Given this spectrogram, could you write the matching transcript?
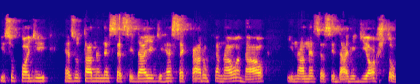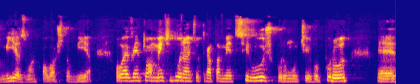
Isso pode resultar na necessidade de ressecar o canal anal e na necessidade de ostomias, uma colostomia, ou eventualmente durante o tratamento cirúrgico, por um motivo ou por outro, é,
